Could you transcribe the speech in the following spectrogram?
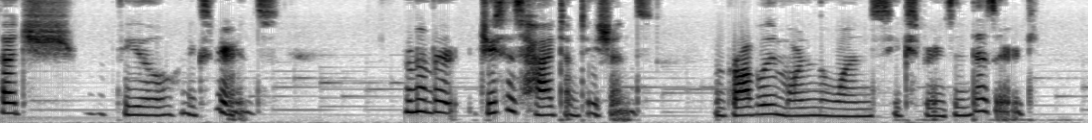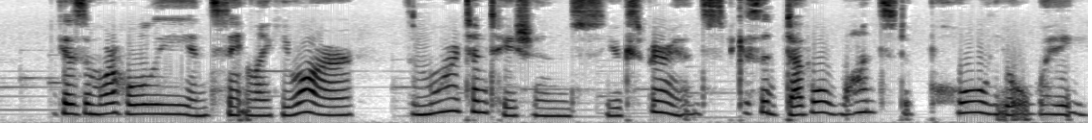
touch, feel, and experience. Remember, Jesus had temptations, and probably more than the ones he experienced in the desert. Because the more holy and saint-like you are, the more temptations you experience because the devil wants to pull you away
